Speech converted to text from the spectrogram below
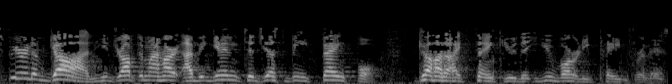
Spirit of God, He dropped in my heart, I began to just be thankful. God, I thank you that you've already paid for this.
